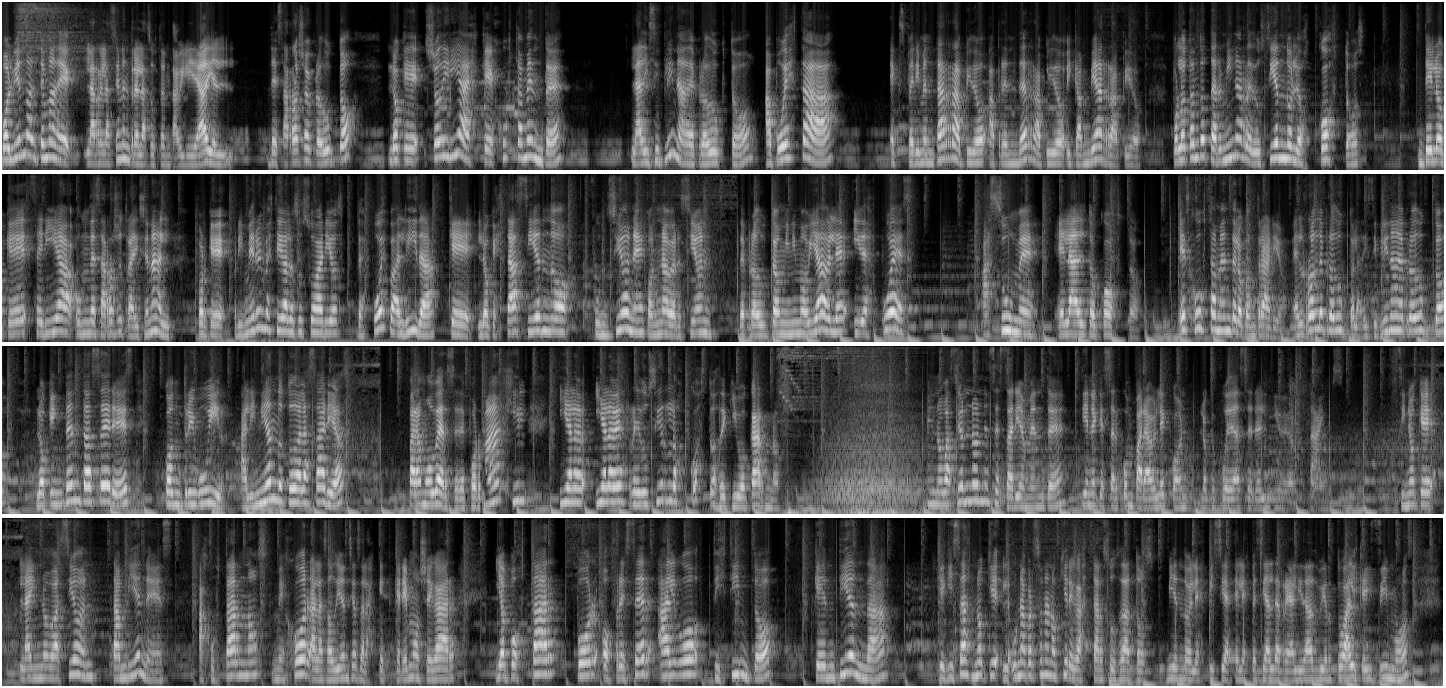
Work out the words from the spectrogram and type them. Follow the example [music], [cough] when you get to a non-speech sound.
volviendo al tema de la relación entre la sustentabilidad y el desarrollo de producto, lo que yo diría es que justamente la disciplina de producto apuesta a experimentar rápido, aprender rápido y cambiar rápido. Por lo tanto, termina reduciendo los costos de lo que sería un desarrollo tradicional, porque primero investiga a los usuarios, después valida que lo que está haciendo funcione con una versión de producto mínimo viable y después asume el alto costo. Es justamente lo contrario. El rol de producto, la disciplina de producto, lo que intenta hacer es contribuir alineando todas las áreas para moverse de forma ágil y a la, y a la vez reducir los costos de equivocarnos. La innovación no necesariamente tiene que ser comparable con lo que puede hacer el New York Times, sino que la innovación también es ajustarnos mejor a las audiencias a las que queremos llegar y apostar por ofrecer algo distinto que entienda que quizás no una persona no quiere gastar sus datos viendo el, el especial de realidad virtual que hicimos,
